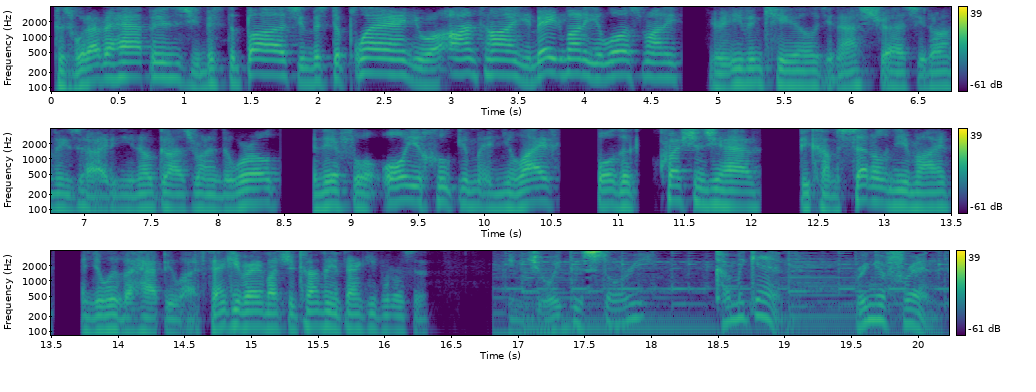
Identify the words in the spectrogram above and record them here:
Because whatever happens, you missed the bus, you missed the plan, you were on time, you made money, you lost money, you're even keeled, you're not stressed, you don't have anxiety, you know God's running the world. And therefore, all your chukim in your life, all the questions you have become settled in your mind, and you live a happy life. Thank you very much for coming, and thank you for listening. Enjoyed this story? Come again. Bring a friend.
